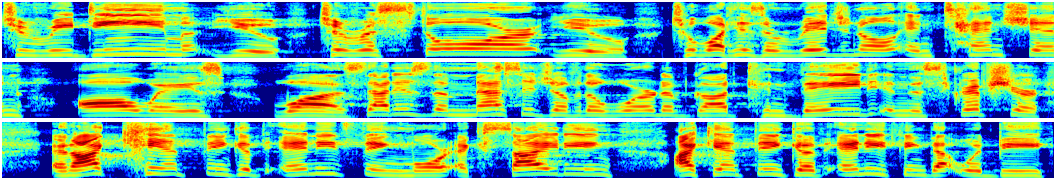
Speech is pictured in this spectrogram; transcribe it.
to redeem you, to restore you to what His original intention always was. That is the message of the Word of God conveyed in the Scripture. And I can't think of anything more exciting. I can't think of anything that would be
